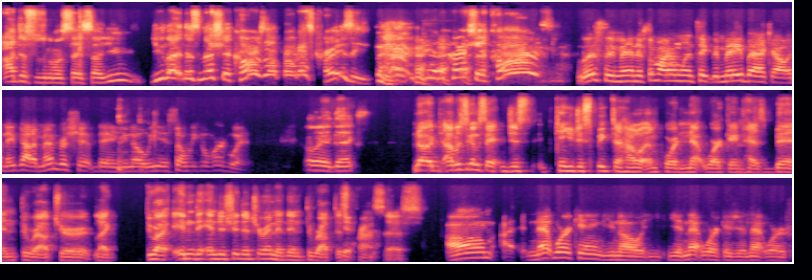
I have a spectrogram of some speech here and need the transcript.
I just was gonna say, so you you let this mess your cars up, bro? That's crazy. you gonna crash your cars? Listen, man, if somebody want to take the Maybach out and they've got a membership, then you know we so we can work with. Go ahead, Dex. No, I was gonna say, just can you just speak to how important networking has been throughout your like throughout in the industry that you're in, and then throughout this yeah. process? Um, networking, you know, your network is your net worth.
